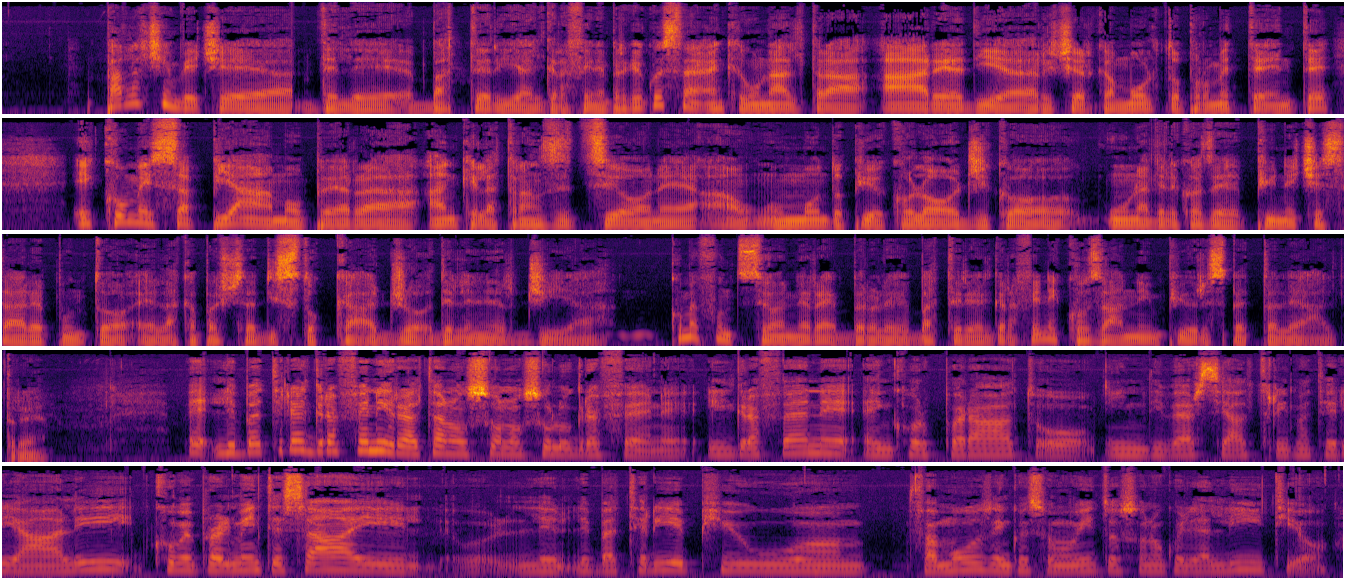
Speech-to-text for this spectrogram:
Parlaci invece eh, delle batterie al grafene, perché questa è anche un'altra area di eh, ricerca molto promettente e come sappiamo per eh, anche la transizione a un mondo più ecologico, una delle cose più necessarie appunto è la capacità di stoccaggio dell'energia. Come funzionerebbero le batterie al grafene e cosa hanno in più rispetto alle altre? Eh, le batterie a grafene in realtà non sono solo grafene, il grafene è incorporato in diversi altri materiali, come probabilmente sai le, le batterie più um, famose in questo momento sono quelle a litio.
